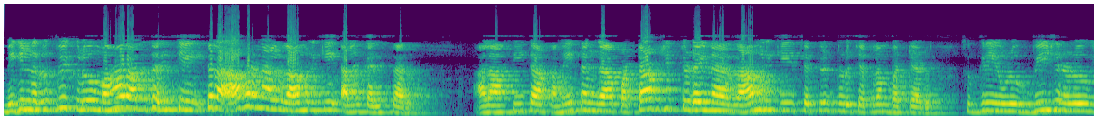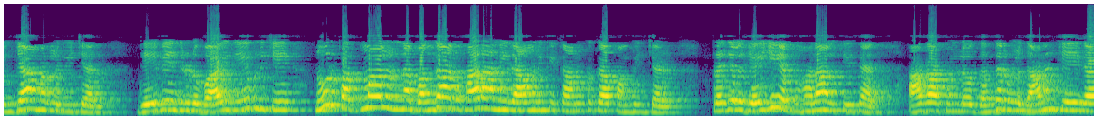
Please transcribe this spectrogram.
మిగిలిన ఋత్వికులు మహారాజు ధరించే ఇతర ఆభరణాలు రామునికి అలంకరిస్తారు. అలా సీత సమేతంగా పట్టాభిషిక్తుడైన రామునికి శత్రుఘ్నుడు చత్రం పట్టాడు. సుగ్రీవుడు భీషణుడు వింజామరులు వీచారు. దేవేంద్రుడు వాయుదేవునిచే నూరు పద్మాలున్న బంగారు హారాన్ని రామునికి కానుకగా పంపించాడు. ప్రజలు జయ జయ చేశారు. ఆకాశంలో గంధర్వులు గానం చేయగా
